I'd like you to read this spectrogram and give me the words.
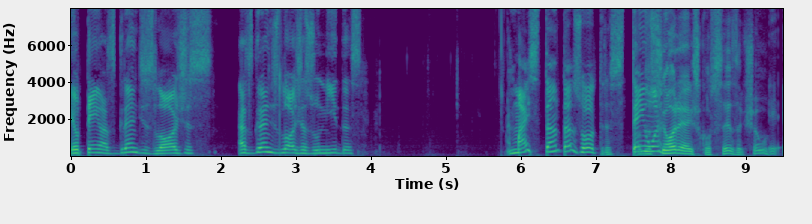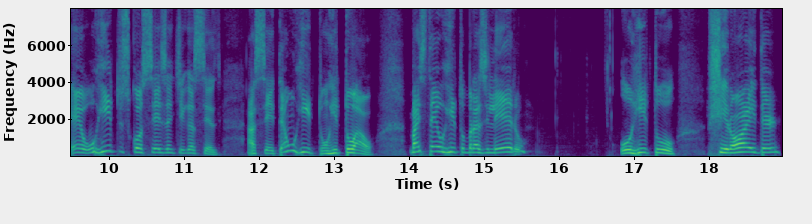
eu tenho as grandes lojas, as grandes lojas unidas, mais tantas outras. Tem o uma, do senhor é a escocesa que chama? é o rito escocês antigo aceito. aceito. É um rito, um ritual. Mas tem o rito brasileiro, o rito Schroeder,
